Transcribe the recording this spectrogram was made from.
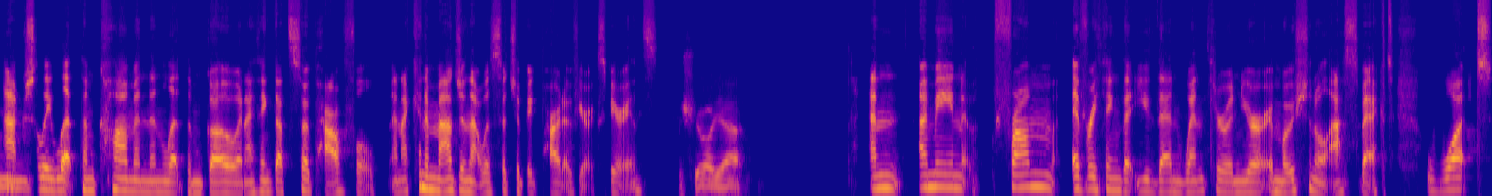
mm. actually let them come and then let them go. And I think that's so powerful. And I can imagine that was such a big part of your experience. For sure, yeah. And I mean, from everything that you then went through and your emotional aspect, what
